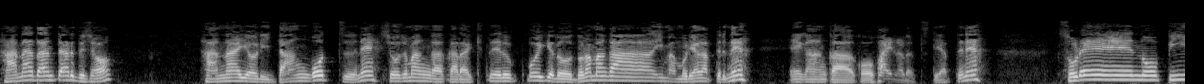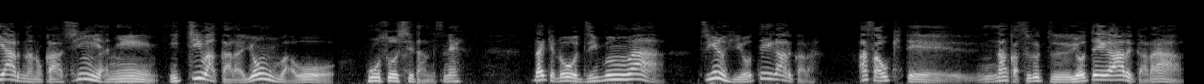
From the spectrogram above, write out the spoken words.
花団ってあるでしょ？花より団子っつうね、少女漫画から来てるっぽいけど、ドラマが今盛り上がってるね。映画なんか、こう、ファイナルっつってやってね。それの PR なのか、深夜に1話から4話を放送してたんですね。だけど、自分は、次の日予定があるから。朝起きて、なんかするっつう予定があるから、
